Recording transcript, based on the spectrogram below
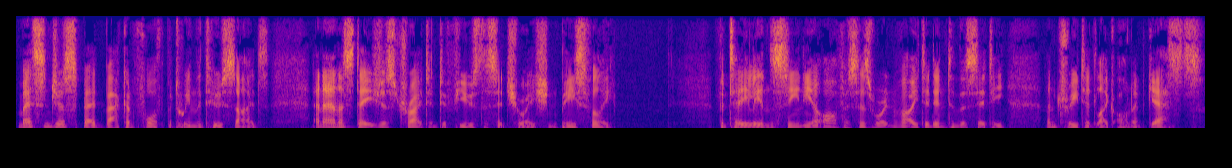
Messengers sped back and forth between the two sides, and Anastasius tried to diffuse the situation peacefully. Vitalian's senior officers were invited into the city and treated like honoured guests.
